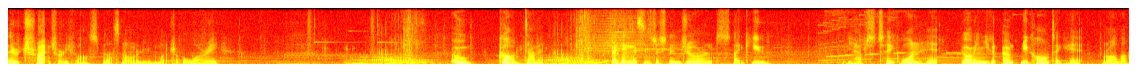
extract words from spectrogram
they retract really fast, but that's not really much of a worry. Oh, god damn it. I think this is just endurance, like you you have to take one hit. Oh, I mean, you can oh, you can't take a hit, rather.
